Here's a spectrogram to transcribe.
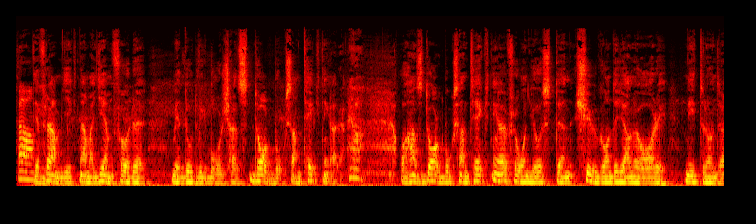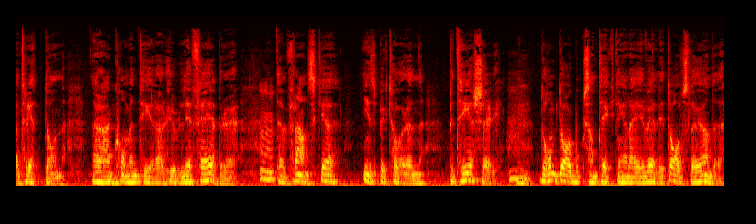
Ja. Det framgick när man jämförde med Ludwig Borchards dagboksanteckningar. Och hans dagboksanteckningar från just den 20 januari 1913 när han kommenterar hur Lefebvre, den franske inspektören, beter sig. De dagboksanteckningarna är väldigt avslöjande.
